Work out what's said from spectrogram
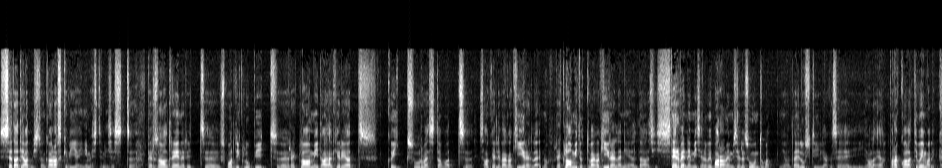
seda teadmist on ka raske viia inimesteni, sest personaaltreenerid, spordiklubid, reklaamid, ajakirjad, kõik survestavad sageli väga kiirele, noh, reklaami tõttu väga kiirele nii-öelda siis tervenemisele või paranemisele suunduvat nii-öelda elustiili, aga see ei ole jah, paraku alati võimalik.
